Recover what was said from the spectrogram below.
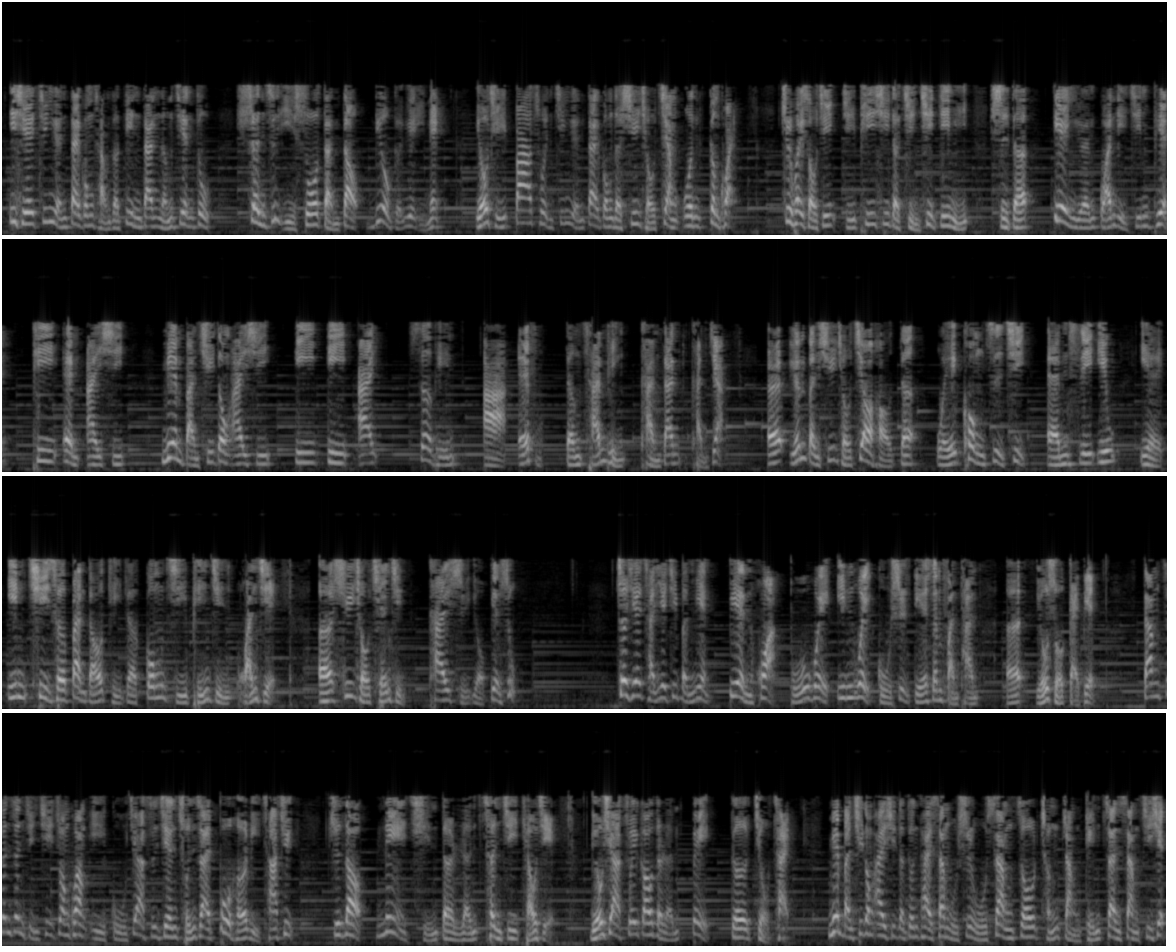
一些晶圆代工厂的订单能见度甚至已缩短到六个月以内，尤其八寸晶圆代工的需求降温更快。智慧手机及 PC 的景气低迷，使得电源管理晶片 PMIC、面板驱动 IC DDI、射频 RF 等产品砍单砍价，而原本需求较好的微控制器 MCU 也因汽车半导体的供给瓶颈缓解，而需求前景。开始有变数，这些产业基本面变化不会因为股市跌升反弹而有所改变。当真正景气状况与股价之间存在不合理差距，知道内情的人趁机调节，留下追高的人被割韭菜。面板驱动 IC 的敦泰三五四五上周成涨停站上季线。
